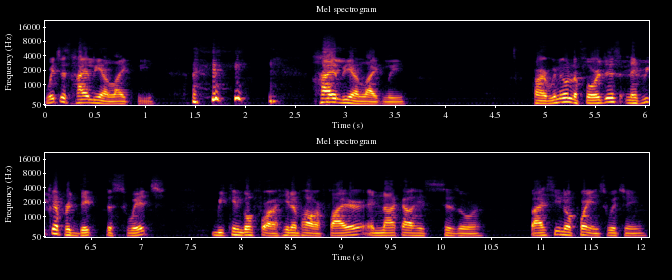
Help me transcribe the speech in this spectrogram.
Which is highly unlikely. Highly unlikely. Alright, we're going to go to Florges, and if we can predict the switch, we can go for a Hidden Power Fire and knock out his Scizor. But I see no point in switching.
